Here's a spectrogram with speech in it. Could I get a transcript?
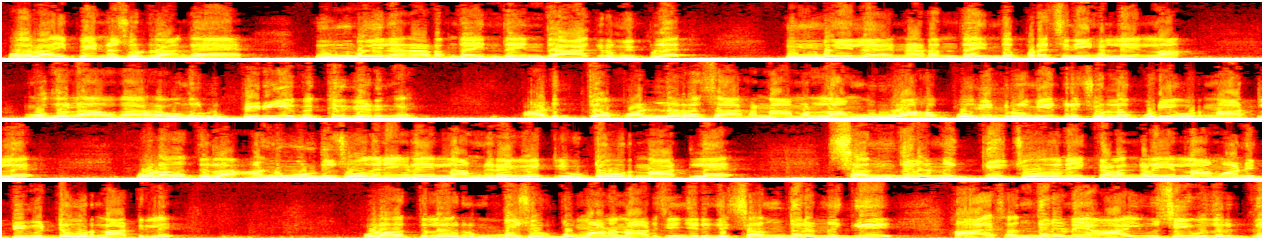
முதலாக இப்ப என்ன சொல்றாங்க? மும்பையில நடந்த இந்த இந்த ஆக்கிரமிப்புல. மும்பையில் நடந்த இந்த பிரச்சனைகள் எல்லாம் முதலாவதாக வந்து பெரிய வெக்க கேடுங்க. அடுத்த வல்லரசாக நாமெல்லாம் உருவாக போகின்றோம் என்று சொல்லக்கூடிய ஒரு நாட்டில் உலகத்தில் அணுகுண்டு சோதனைகளை எல்லாம் நிறைவேற்றி விட்ட ஒரு நாட்டில் சந்திரனுக்கு சோதனை களங்களை எல்லாம் அனுப்பி விட்ட ஒரு நாட்டில். உலகத்தில் ரொம்ப சொற்பமான நாடு செஞ்சிருக்கு. சந்திரனுக்கு சந்திரனை ஆய்வு செய்வதற்கு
